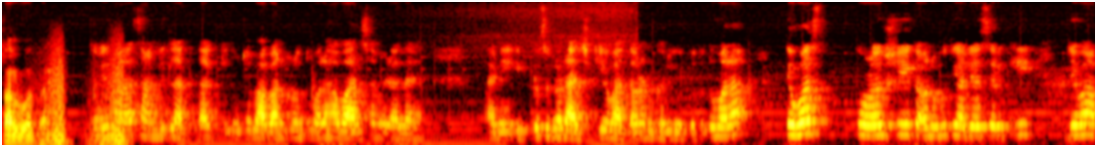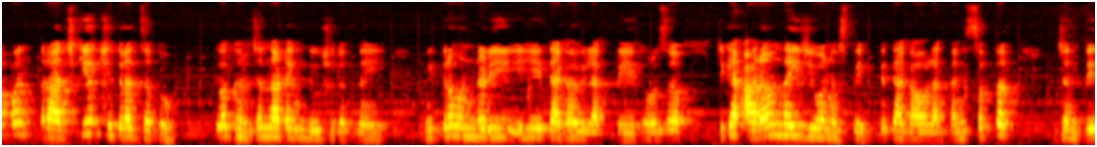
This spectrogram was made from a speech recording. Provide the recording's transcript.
चालवत आहे. तुम्ही मला सांगितलं आता की तुमच्या बाबांकडून तुम्हाला हा वारसा मिळाला आहे आणि इतकं सगळं राजकीय वातावरण घरी होतं. तर तुम्हाला तेव्हाच थोडीशी एक अनुभूती आली असेल की जेव्हा आपण राजकीय क्षेत्रात जातो तेव्हा घरच्यांना टाईम देऊ शकत नाही. मित्रमंडळी हे त्यागावी लागते. थोडंसं जे काही आरामदायी जीवन असते ते त्यागावं लागतं. आणि सतत जनते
